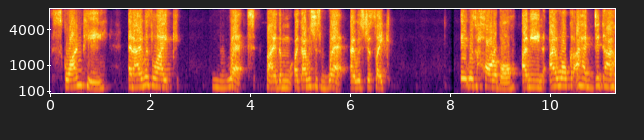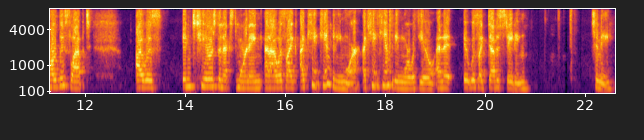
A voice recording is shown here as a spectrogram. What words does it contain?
squat and pee, and I was like wet by the like I was just wet. I was just like it was horrible. I mean, I woke I had did I hardly slept. I was in tears the next morning and I was like, I can't camp anymore. I can't camp anymore with you. And it it was like devastating to me.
